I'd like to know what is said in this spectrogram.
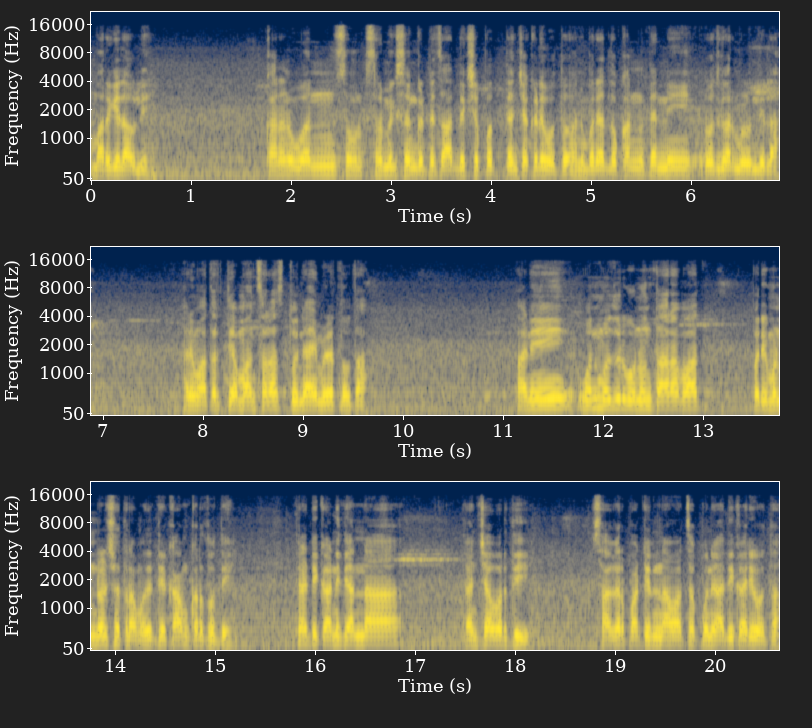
मार्गी लावले कारण वन सं श्रमिक संघटनेचं अध्यक्षपद त्यांच्याकडे होतं आणि बऱ्याच लोकांना त्यांनी रोजगार मिळवून दिला. आणि मात्र त्या माणसालाच तो न्याय मिळत नव्हता. आणि वनमजूर म्हणून ताराबाद परिमंडळ क्षेत्रामध्ये ते काम करत होते. त्या ठिकाणी त्यांना त्यांच्यावरती सागर पाटील नावाचा कोणी अधिकारी होता.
